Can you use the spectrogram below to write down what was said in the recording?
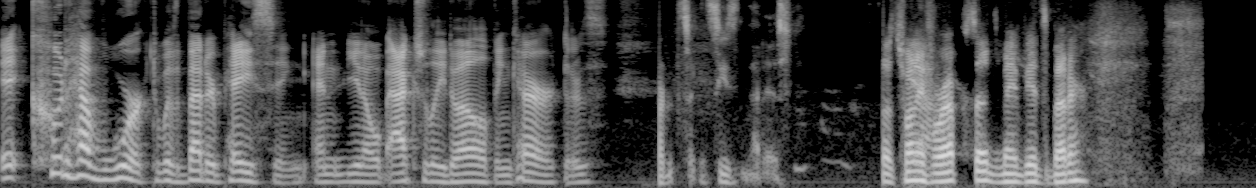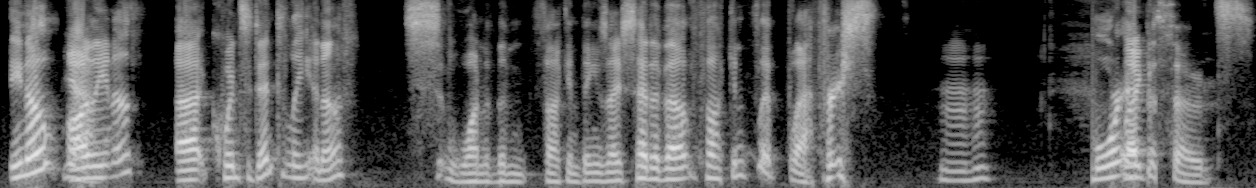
it could have worked with better pacing and you know actually developing characters. Part of the second season, that is. So 24 episodes, maybe it's better. You know, Yeah. oddly enough, uh, coincidentally enough, one of the fucking things I said about fucking flip flappers. hmm More Like- episodes.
